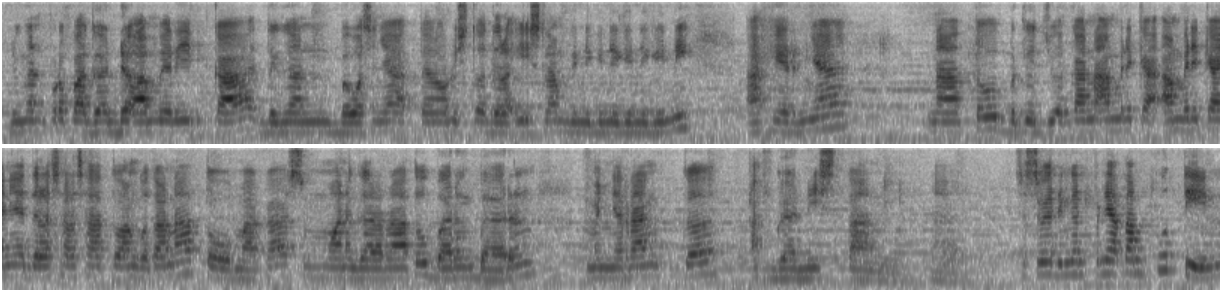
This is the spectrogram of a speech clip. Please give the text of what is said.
dengan propaganda Amerika dengan bahwasanya teroris itu adalah Islam gini gini gini gini akhirnya NATO bertujuan karena Amerika Amerikanya adalah salah satu anggota NATO maka semua negara NATO bareng-bareng menyerang ke Afghanistan. Nah, sesuai dengan pernyataan Putin,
